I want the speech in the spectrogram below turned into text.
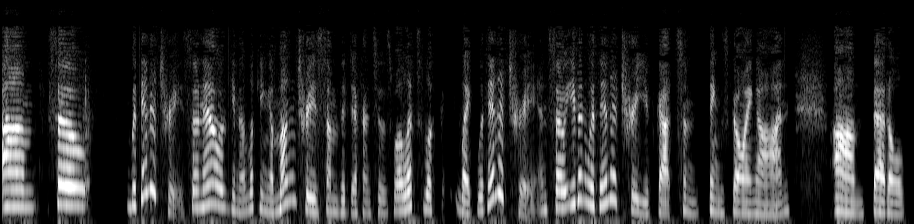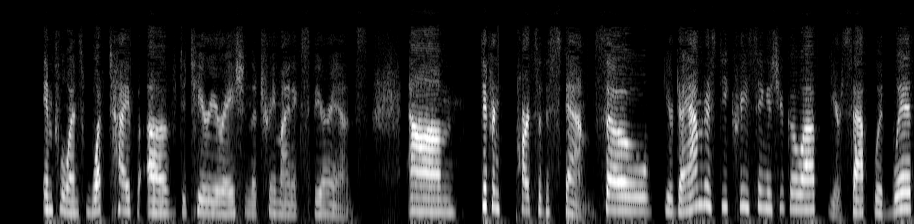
Um, so within a tree, so now, you know, looking among trees, some of the differences, well, let's look like within a tree. And so even within a tree, you've got some things going on um, that'll influence what type of deterioration the tree might experience. Um, different parts of the stem. So your diameter is decreasing as you go up, your sapwood width,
